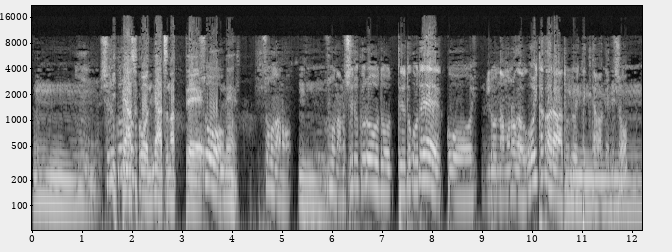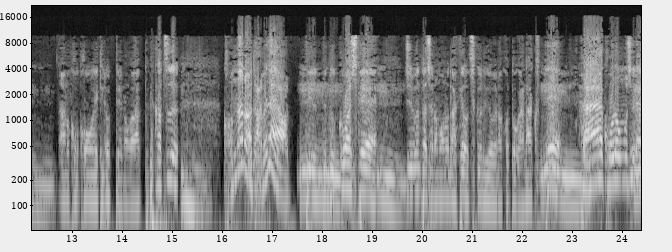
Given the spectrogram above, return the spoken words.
うーうんん。シルクロード、そこにね、集まって、そうね。そうなの。うん。そうなの。シルクロードっていうところで、こう、いろんなものが動いたから届いてきたわけでしょうん。あの、こう、交易路っていうのがあって、かつ、うんこんなのはダメだよって言ってぶっ壊してう、ん。自分たちのものだけを作るようなことがなくて、うん。へえ、これ面白いな、う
